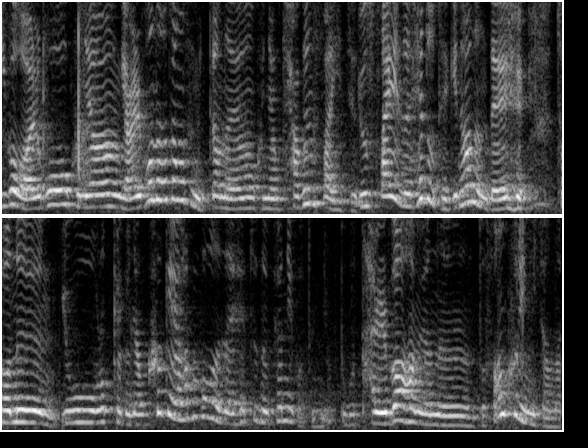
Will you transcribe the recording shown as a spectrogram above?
이거 말고 그냥 얇은 화장솜 있잖아요. 그냥 작은 사이즈. 이 사이즈 해도 되긴 하는데 저는 이렇게 그냥 크게 한 번에 해주는 편이거든요. 또 달바 하면은 또 선크림이잖아요.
